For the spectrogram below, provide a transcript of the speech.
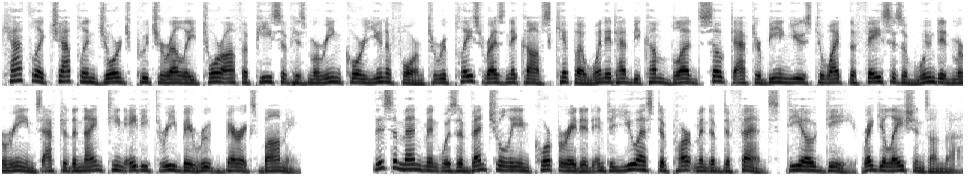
Catholic chaplain George Pucciarelli tore off a piece of his Marine Corps uniform to replace Resnikoff's kippah when it had become blood-soaked after being used to wipe the faces of wounded Marines after the 1983 Beirut barracks bombing. This amendment was eventually incorporated into U.S. Department of Defense regulations on the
